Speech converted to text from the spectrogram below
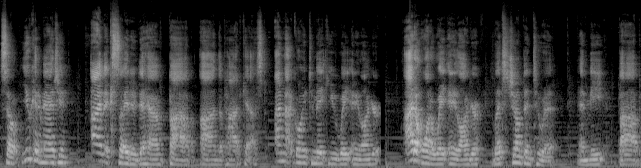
So you can imagine I'm excited to have Bob on the podcast. I'm not going to make you wait any longer. I don't want to wait any longer. Let's jump into it and meet Bob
